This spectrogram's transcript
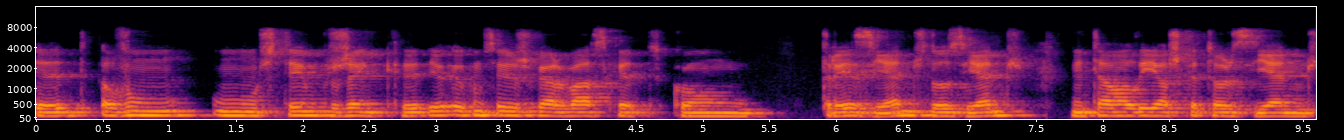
Uh, houve um, uns tempos em que eu, eu, comecei a jogar basquete com 13 anos, 12 anos, então ali aos 14 anos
